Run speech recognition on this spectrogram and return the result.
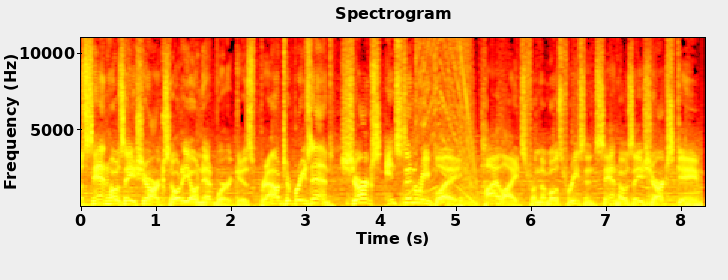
The San Jose Sharks Audio Network is proud to present Sharks Instant Replay. Highlights from the most recent San Jose Sharks game.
